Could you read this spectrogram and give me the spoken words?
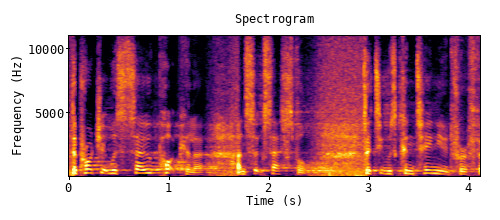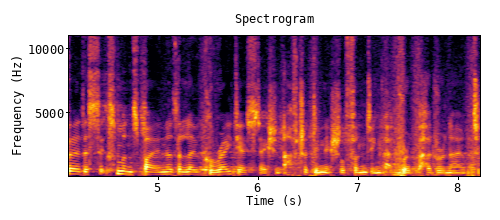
The project was so popular and successful that it was continued for a further six months by another local radio station after the initial funding had, had run out.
